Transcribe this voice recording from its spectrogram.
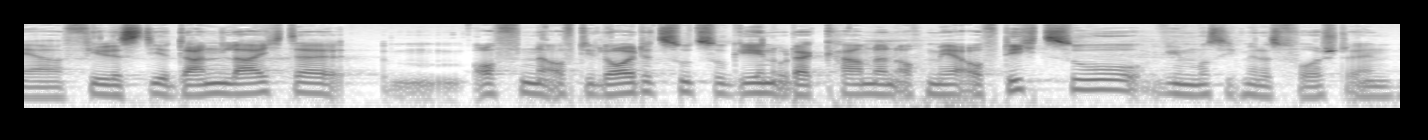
Ja, fiel es dir dann leichter, offener auf die Leute zuzugehen oder kam dann auch mehr auf dich zu? Wie muss ich mir das vorstellen?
